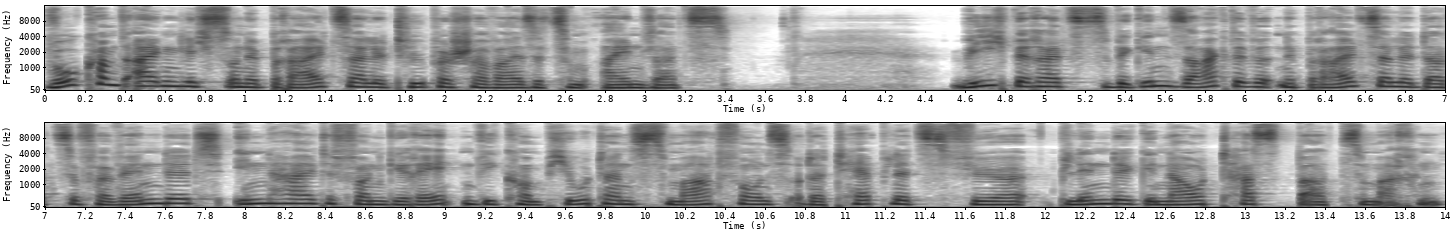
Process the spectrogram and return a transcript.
Wo kommt eigentlich so eine Braillezeile typischerweise zum Einsatz? Wie ich bereits zu Beginn sagte, wird eine Braillezelle dazu verwendet, Inhalte von Geräten wie Computern, Smartphones oder Tablets für Blinde genau tastbar zu machen.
